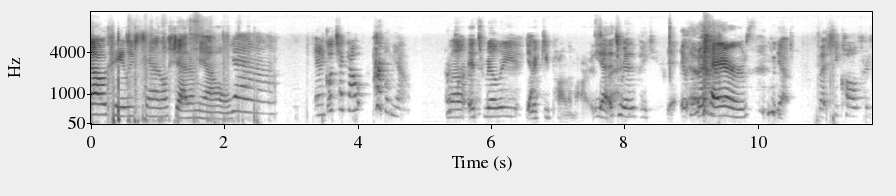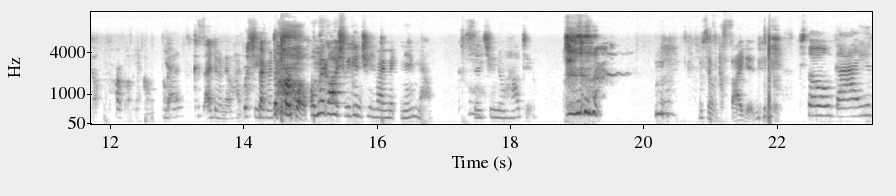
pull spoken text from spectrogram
out Haley's channel, Shadow Meow. Yeah. And go check out Purple Meow. Her Well, channel. it's really Yeah. Ricky Palomares. yeah, it's really picky. Yeah, Who it, cares? but she calls herself Purple Meow. Yeah, because I don't know how to Respect change the my purple. Oh my gosh, we can change my name now. Since you know how to. I'm so excited. so guys,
